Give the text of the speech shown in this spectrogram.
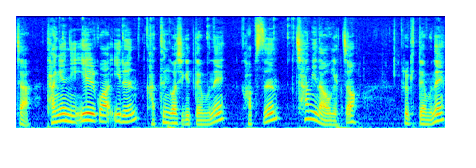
자, 당연히 1과 1은 같은 것이기 때문에 값은 참이 나오겠죠. 그렇기 때문에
